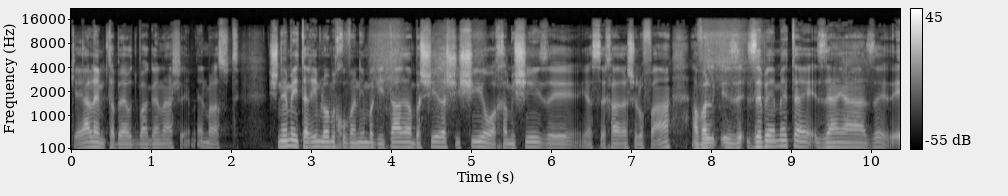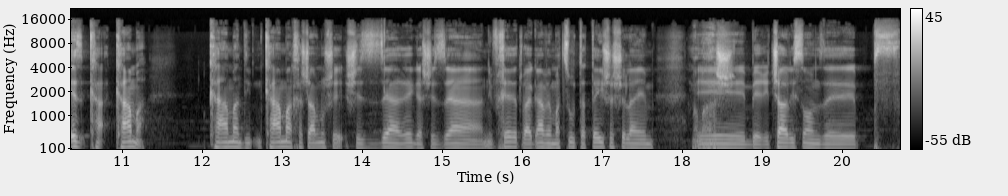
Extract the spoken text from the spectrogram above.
כי היה להם את הבעיות בהגנה, שאין מה לעשות. שני מיתרים לא מכוונים בגיטרה, בשיר השישי או החמישי, זה יעשה חרא של הופעה, אבל זה, זה באמת, זה היה, זה, איזה, כמה, כמה, כמה חשבנו ש, שזה הרגע, שזה הנבחרת, ואגב, הם מצאו את התשע שלהם. ממש. אה, בריצ'רליסון, זה פף,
